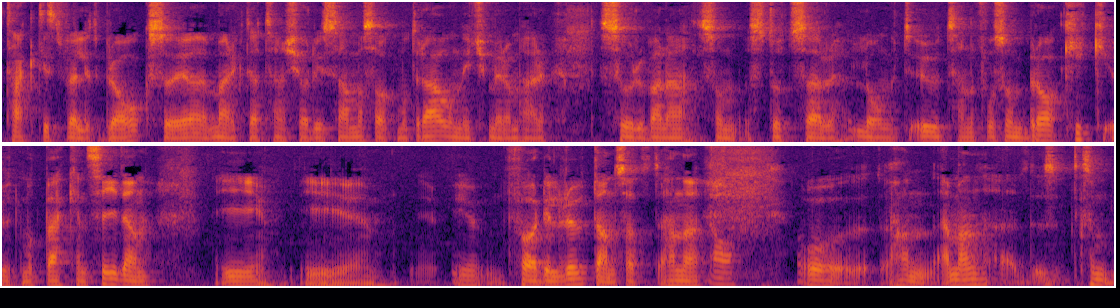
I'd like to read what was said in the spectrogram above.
taktiskt väldigt bra också. Jag märkte att han körde ju samma sak mot Raonic med de här servarna som studsar långt ut. Han får sån bra kick ut mot backhandsidan i, i, i fördelrutan så att han har Ja och han, man, liksom,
